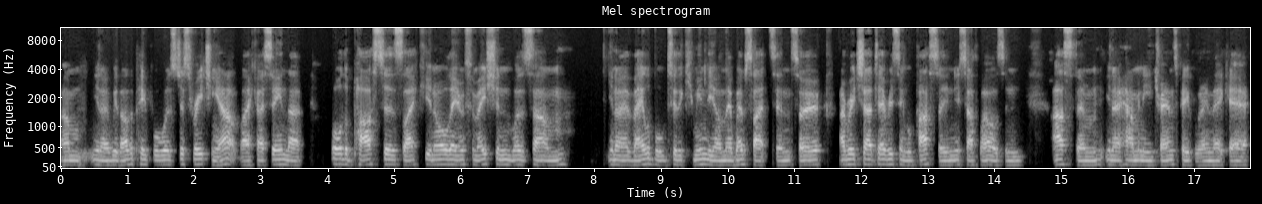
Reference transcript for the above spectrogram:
um, you know, with other people was just reaching out. Like I seen that all the pastors, like you know, all their information was um, you know available to the community on their websites, and so I reached out to every single pastor in New South Wales and asked them, you know, how many trans people are in their care,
